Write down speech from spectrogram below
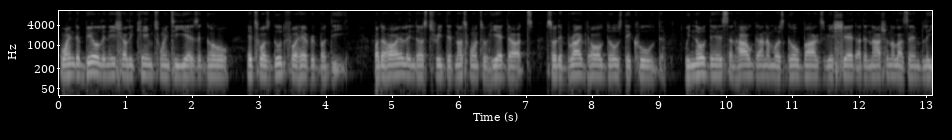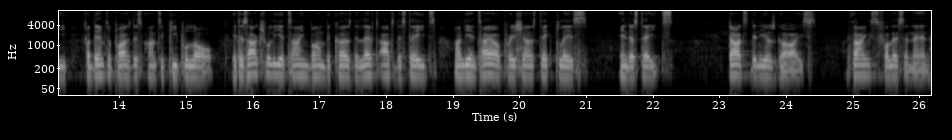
When the bill initially came 20 years ago, it was good for everybody. But the oil industry did not want to hear that, so they bribed all those they could. We know this and how Ghana must go bags were shared at the National Assembly for them to pass this anti people law. It is actually a time bomb because they left out the states and the entire operations take place in the states. That's the news, guys. Thanks for listening.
